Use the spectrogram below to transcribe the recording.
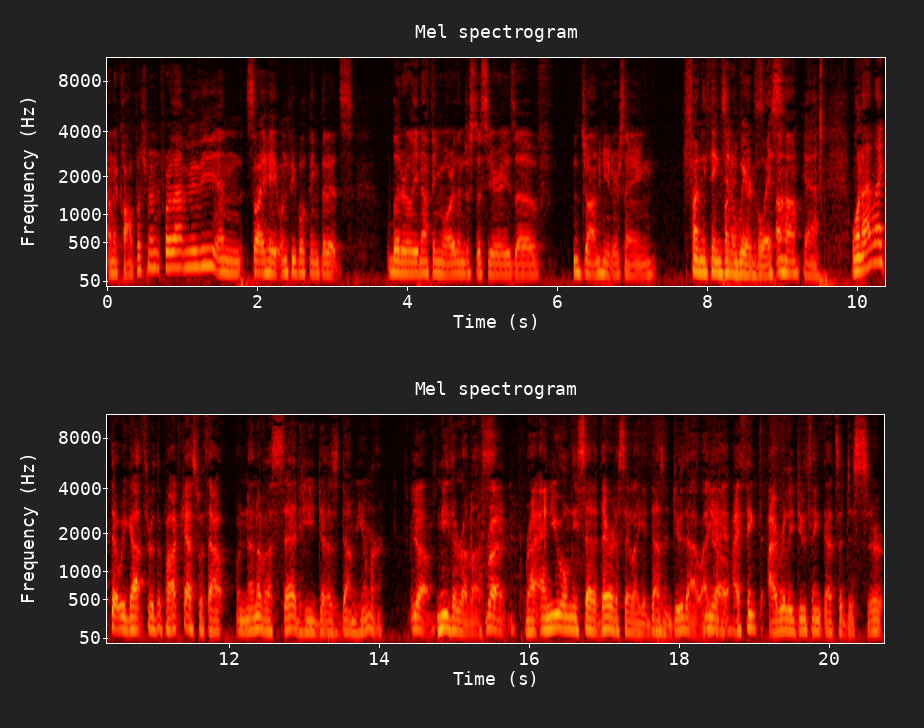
an accomplishment for that movie. And so I hate when people think that it's literally nothing more than just a series of Jon Heder saying Funny things in a Funny weird things. voice. Uh-huh. Yeah. When I like that we got through the podcast without none of us said he does dumb humor. Yeah. Neither of us. Right. Right. And you only said it there to say like it doesn't do that. Like Yeah. I, I think I really do think that's a disser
